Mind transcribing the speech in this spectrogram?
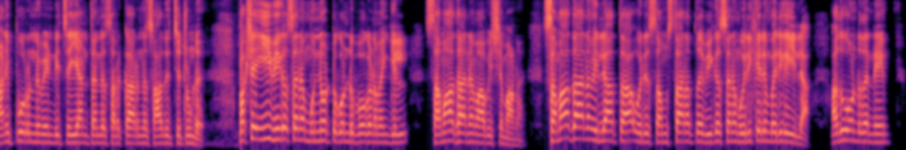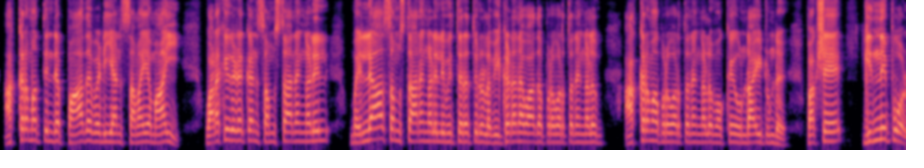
മണിപ്പൂരിന് വേണ്ടി ചെയ്യാൻ തന്റെ സർക്കാരിന് സാധിച്ചിട്ടുണ്ട്. പക്ഷേ ഈ വികസനം മുന്നോട്ട് കൊണ്ടുപോകണമെങ്കിൽ സമാധാനം ആവശ്യമാണ്. സമാധാനമില്ലാത്ത ഒരു സംസ്ഥാനത്ത് വികസനം ഒരിക്കലും വരികയില്ല. അതുകൊണ്ട് തന്നെ അക്രമത്തിന്റെ പാത വെടിയാൻ സമയമായി. വടക്ക് കിഴക്കൻ സംസ്ഥാനങ്ങളിൽ എല്ലാ സംസ്ഥാനങ്ങളിലും ഇത്തരത്തിലുള്ള വിഘടനവാദ പ്രവർത്തനങ്ങളും അക്രമ പ്രവർത്തനങ്ങളും ഒക്കെ ഉണ്ടായിട്ടുണ്ട്. പക്ഷേ ഇന്നിപ്പോൾ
